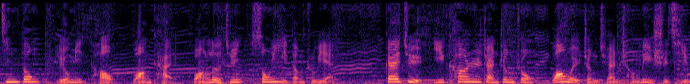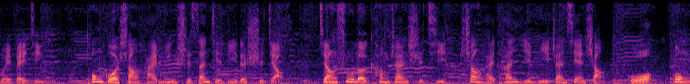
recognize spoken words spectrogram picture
金东、刘敏涛、王凯、王乐君、宋轶等主演。该剧以抗日战争中汪伪政权成立时期为背景，通过上海明氏三姐弟的视角，讲述了抗战时期上海滩隐秘战线上国共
